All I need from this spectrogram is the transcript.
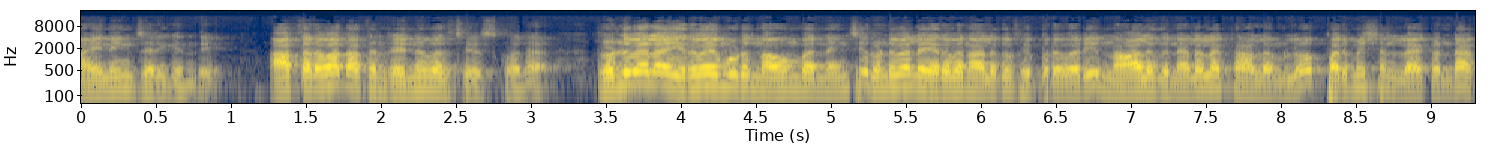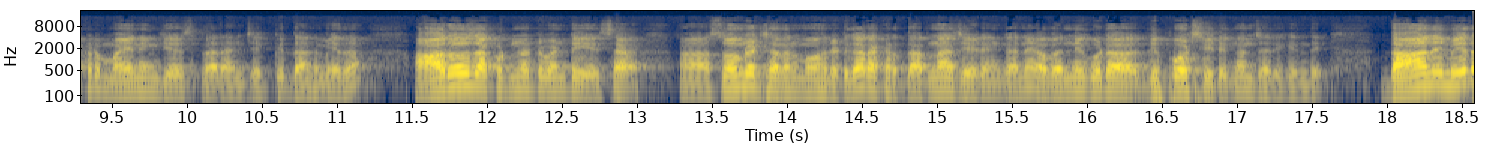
మైనింగ్ జరిగింది. ఆ తర్వాత అతను రెన్యువల్ చేసుకోలే. రెండు వేల ఇరవై మూడు నవంబర్ నుంచి రెండు వేల ఇరవై నాలుగు ఫిబ్రవరి నాలుగు నెలల కాలంలో పర్మిషన్ లేకుండా అక్కడ మైనింగ్ చేస్తున్నారని చెప్పి దాని మీద ఆ రోజు అక్కడ ఉన్నటువంటి సోమిరెడ్డి చంద్రమోహన్ రెడ్డి గారు అక్కడ ధర్నా చేయడం కానీ అవన్నీ కూడా రిపోర్ట్స్ చేయడం కానీ జరిగింది. దాని మీద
